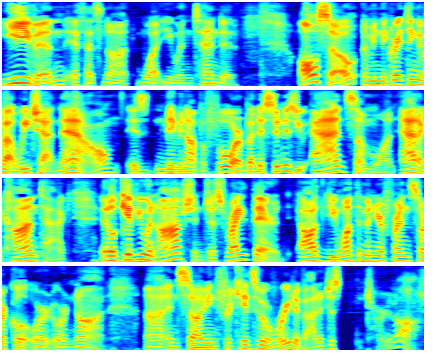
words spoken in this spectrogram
even if that's not what you intended. Also, I mean, the great thing about WeChat now is maybe not before, but as soon as you add someone, add a contact, it'll give you an option just right there. Uh, do you want them in your friend circle or, or not? Uh, and so, I mean, for kids who are worried about it, just turn it off.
